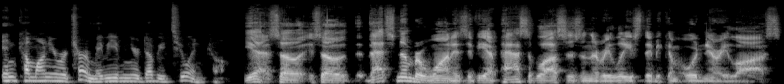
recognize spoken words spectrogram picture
income on your return, maybe even your W two income. Yeah, so so that's number one. Is if you have passive losses in the release, they become ordinary loss.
